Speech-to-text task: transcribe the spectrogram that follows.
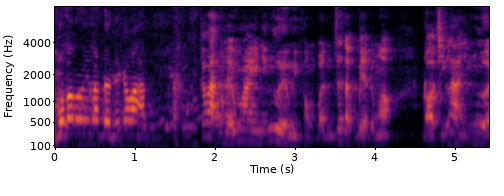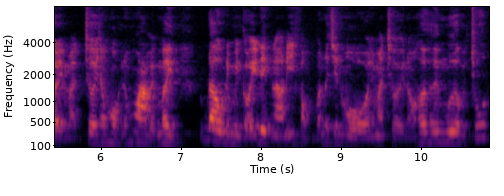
Mua Burberry London đi các bạn. Các bạn có thấy hôm nay những người mình phỏng vấn rất đặc biệt đúng không? Đó chính là những người mà chơi trong hội nước hoa với mình Lúc đầu thì mình có ý định là đi phỏng vấn ở trên hồ Nhưng mà trời nó hơi hơi mưa một chút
